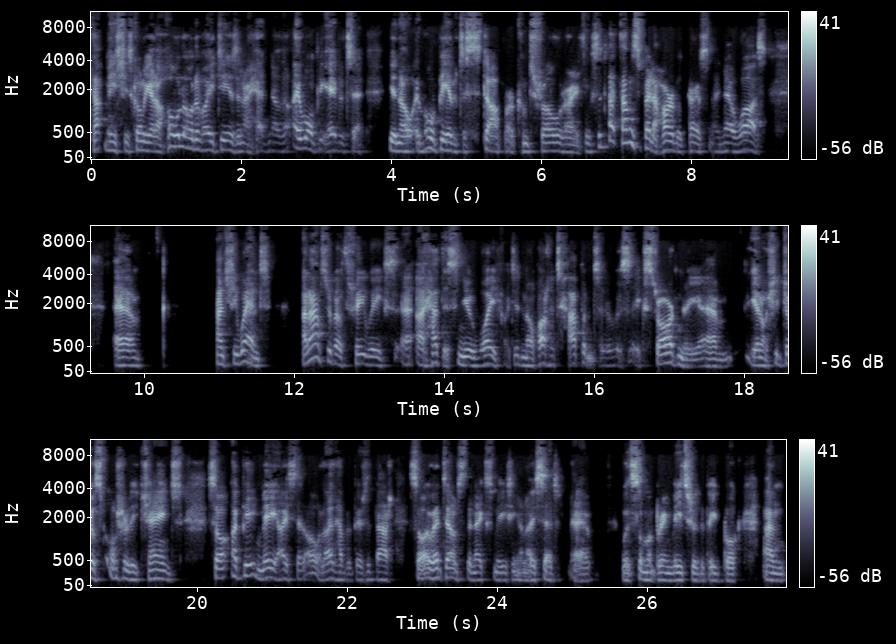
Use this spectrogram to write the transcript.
that means she's going to get a whole load of ideas in her head now that I won't be able to, you know, I won't be able to stop or control or anything. So that, that was quite a horrible person I now was. Um, and she went. And after about three weeks, uh, I had this new wife. I didn't know what had happened. It was extraordinary. Um, you know, she just utterly changed. So, I being me, I said, "Oh, well, I'll have a bit of that." So I went down to the next meeting and I said, uh, "Will someone bring me through the big book?" And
